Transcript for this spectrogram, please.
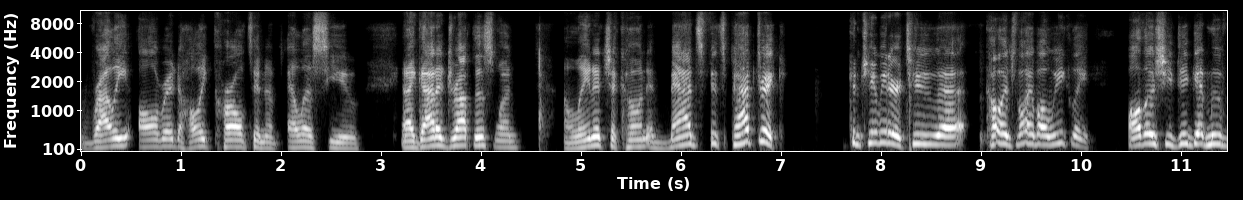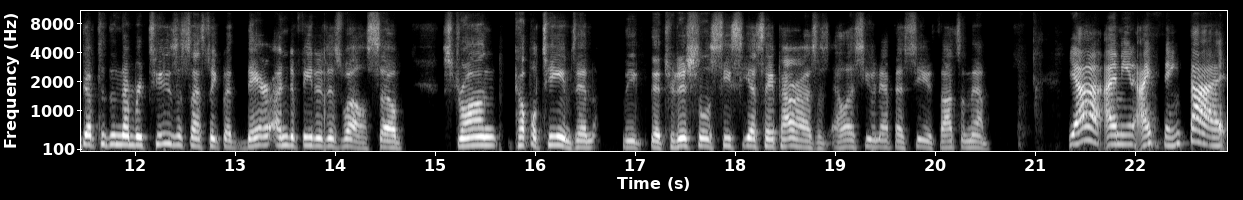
Riley Allred, Holly Carlton of LSU. And I got to drop this one Elena Chacon and Mads Fitzpatrick contributor to uh, College Volleyball Weekly. Although she did get moved up to the number twos this last week, but they're undefeated as well. So strong couple teams and the, the traditional CCSA powerhouses, LSU and FSU. Thoughts on them? Yeah, I mean, I think that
